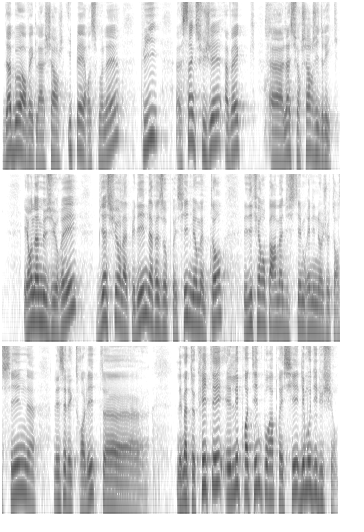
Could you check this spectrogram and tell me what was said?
d'abord avec la charge hyperosmolaire, puis 5 euh, sujets avec la surcharge hydrique. Et on a mesuré, bien sûr, la péline, la vasopressine, mais en même temps les différents paramètres du système rénino-angiotensine, les électrolytes, euh, et, les protéines pour apprécier l'hémodilution.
